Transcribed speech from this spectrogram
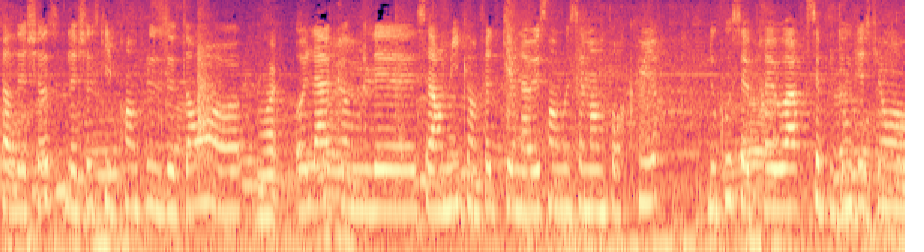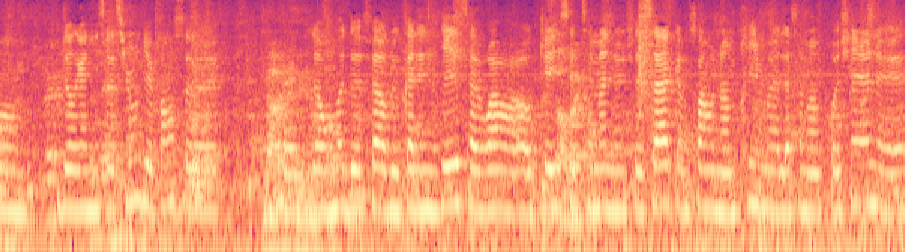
faire des choses, les choses qui prennent plus de temps. euh, Ouais. au lac, comme les céramiques en fait qu'on avait sans pour cuire. Du coup, c'est prévoir, c'est plutôt une question d'organisation, je pense. En mode de faire le calendrier, savoir, ok, cette semaine on fait ça, comme ça on imprime la semaine prochaine. Et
